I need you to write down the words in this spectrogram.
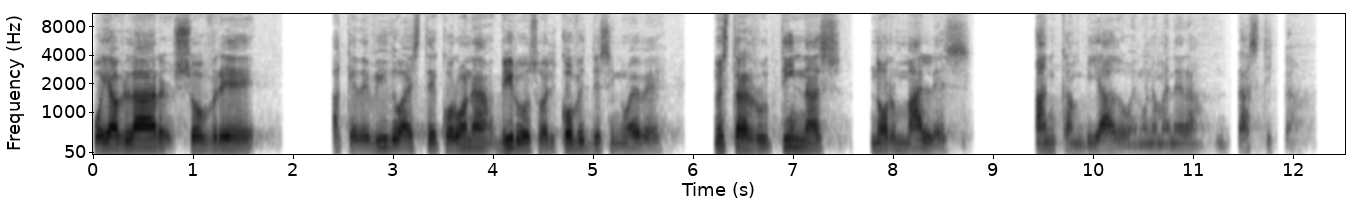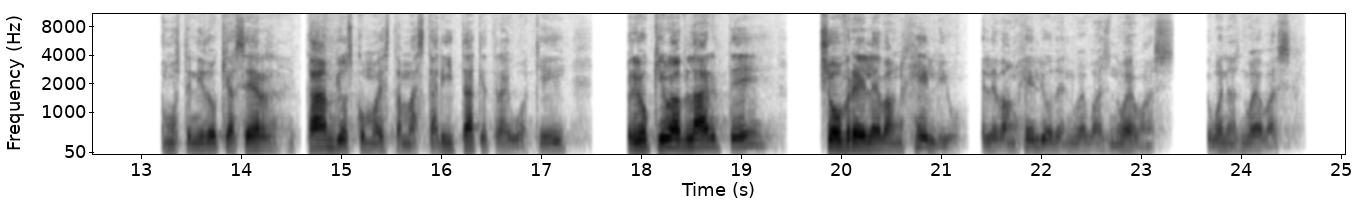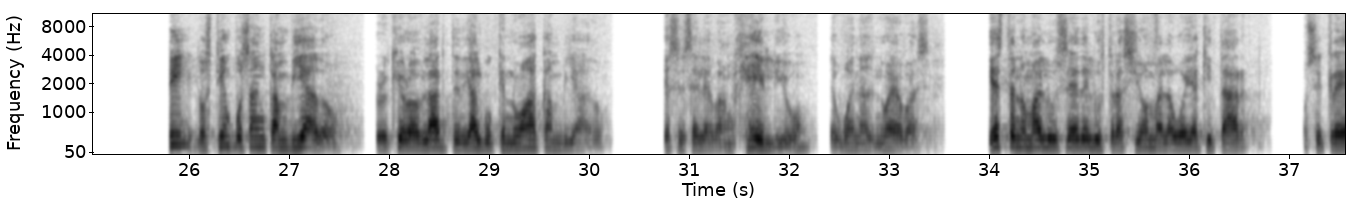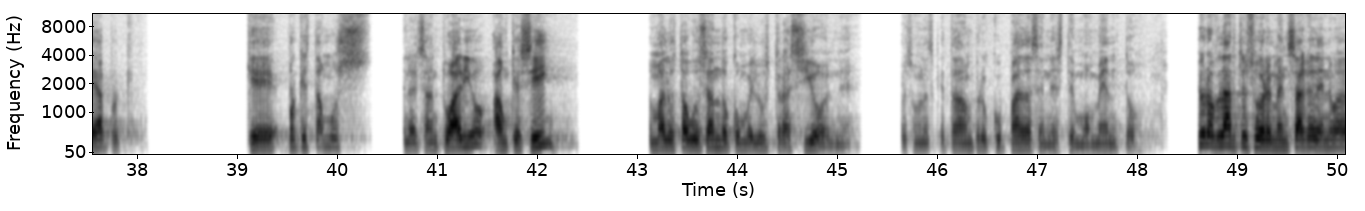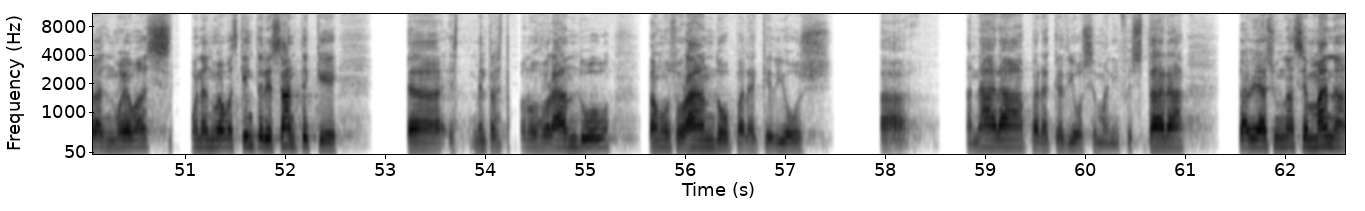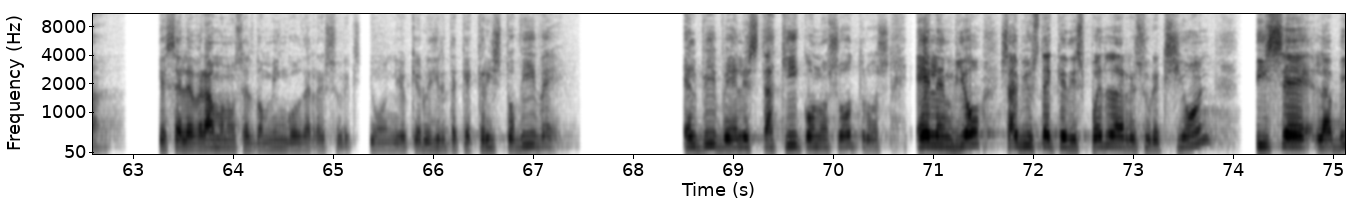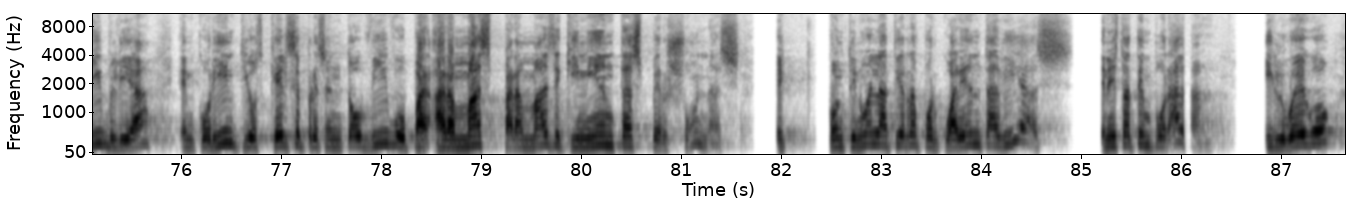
voy a hablar sobre a que debido a este coronavirus o el COVID-19, nuestras rutinas normales han cambiado en una manera drástica. Hemos tenido que hacer cambios como esta mascarita que traigo aquí, pero yo quiero hablarte sobre el Evangelio, el Evangelio de nuevas nuevas, de buenas nuevas. Sí, los tiempos han cambiado, pero quiero hablarte de algo que no ha cambiado. Ese es el Evangelio de buenas nuevas. Y este nomás lo usé de ilustración, me la voy a quitar, no se crea, porque, que, porque estamos en el santuario, aunque sí, nomás lo estaba usando como ilustración, eh, personas que estaban preocupadas en este momento. Quiero hablarte sobre el mensaje de nuevas nuevas, buenas nuevas. Qué interesante que eh, mientras estábamos orando, estábamos orando para que Dios sanara, para que Dios se manifestara. Sabe, hace una semana que celebramos el domingo de resurrección, yo quiero decirte que Cristo vive. Él vive, Él está aquí con nosotros. Él envió, ¿sabe usted que después de la resurrección, dice la Biblia en Corintios que Él se presentó vivo para más, para más de 500 personas? Eh, continuó en la tierra por 40 días en esta temporada. Y luego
